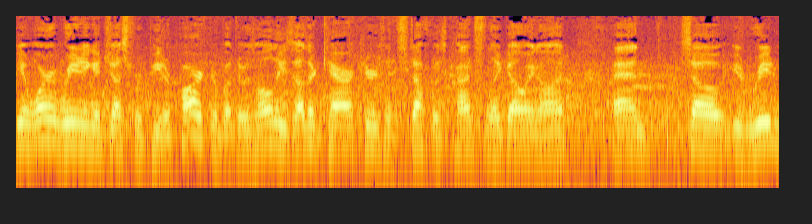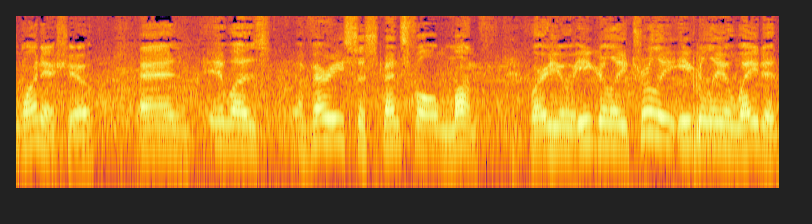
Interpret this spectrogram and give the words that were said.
you weren't reading it just for Peter Parker, but there was all these other characters, and stuff was constantly going on. And so you'd read one issue, and it was a very suspenseful month where you eagerly, truly eagerly awaited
